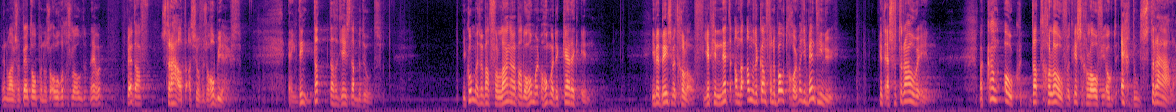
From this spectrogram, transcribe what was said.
normaal heeft zijn pet op en zijn ogen gesloten. Nee hoor, pet af, straalt als hij over zijn hobby heeft. En ik denk dat, dat het Jezus dat bedoelt. Je komt met een bepaald verlangen, een bepaalde honger de kerk in. Je bent bezig met geloof. Je hebt je net aan de andere kant van de boot gegooid, want je bent hier nu. Je hebt er vertrouwen in. Maar kan ook dat geloof, het christelijk geloof, je ook echt doen stralen.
